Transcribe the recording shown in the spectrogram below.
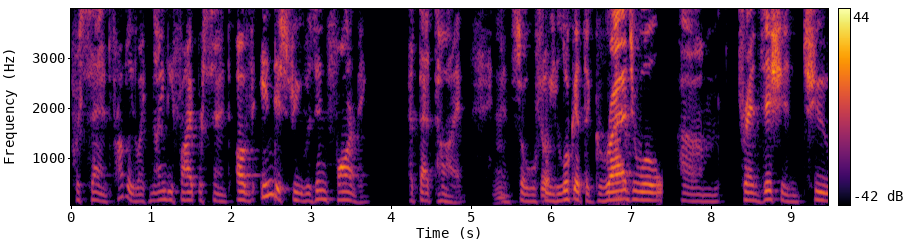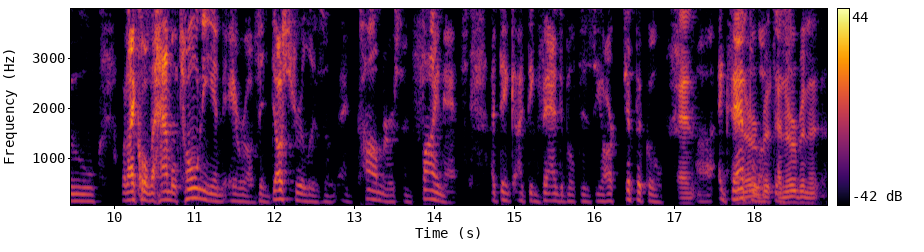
percent, probably like ninety five percent of industry was in farming at that time. Mhm. And so if Sure. we look at the gradual um, transition to what I call the Hamiltonian era of industrialism and commerce and finance, I think I think Vanderbilt is the archetypical And uh, and example urban of this. and urban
